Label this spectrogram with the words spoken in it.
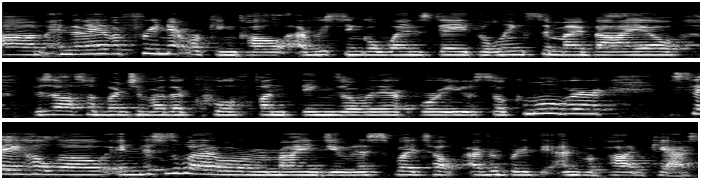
Um, and then I have a free networking call every single Wednesday. The link's in my bio. There's also a bunch of other cool, fun things over there for you. So come over, say hello. And this is what I will remind you. And this is what I tell everybody at the end of a podcast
